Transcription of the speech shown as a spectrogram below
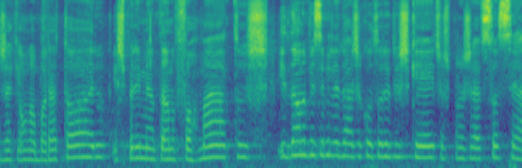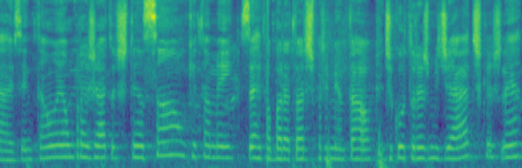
já que é um laboratório, experimentando formatos e dando visibilidade à cultura do skate, aos projetos sociais. Então, é um projeto de extensão que também serve para laboratório experimental de culturas midiáticas, né,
